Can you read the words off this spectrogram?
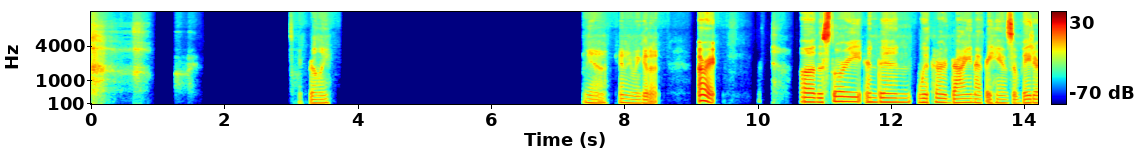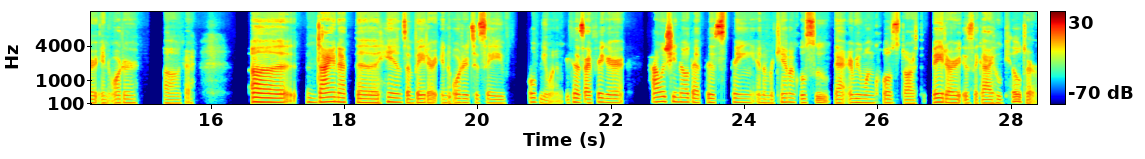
It's like, really? Yeah, can't even get it. All right. Uh, the story ending with her dying at the hands of Vader in order. Oh, okay. Uh, dying at the hands of Vader in order to save Obi-Wan because I figure how would she know that this thing in a mechanical suit that everyone calls Darth Vader is the guy who killed her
